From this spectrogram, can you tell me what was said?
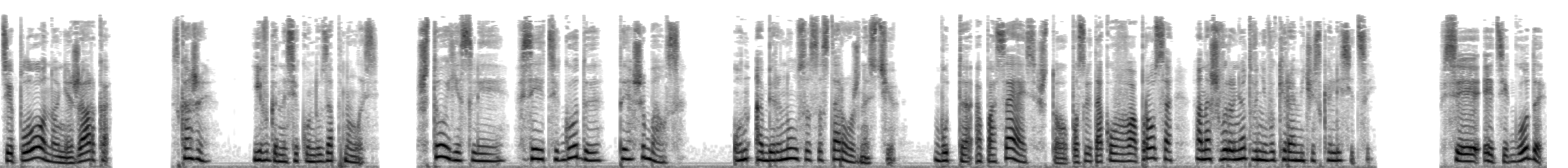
тепло, но не жарко. Скажи, Ивга на секунду запнулась. Что, если все эти годы ты ошибался? Он обернулся с осторожностью, будто опасаясь, что после такого вопроса она швырнет в него керамической лисицей. «Все эти годы?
